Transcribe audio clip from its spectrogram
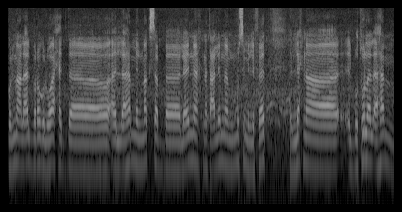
كلنا على قلب رجل واحد آه، الأهم المكسب آه، لأن إحنا اتعلمنا من الموسم اللي فات اللي إحنا البطولة الأهم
